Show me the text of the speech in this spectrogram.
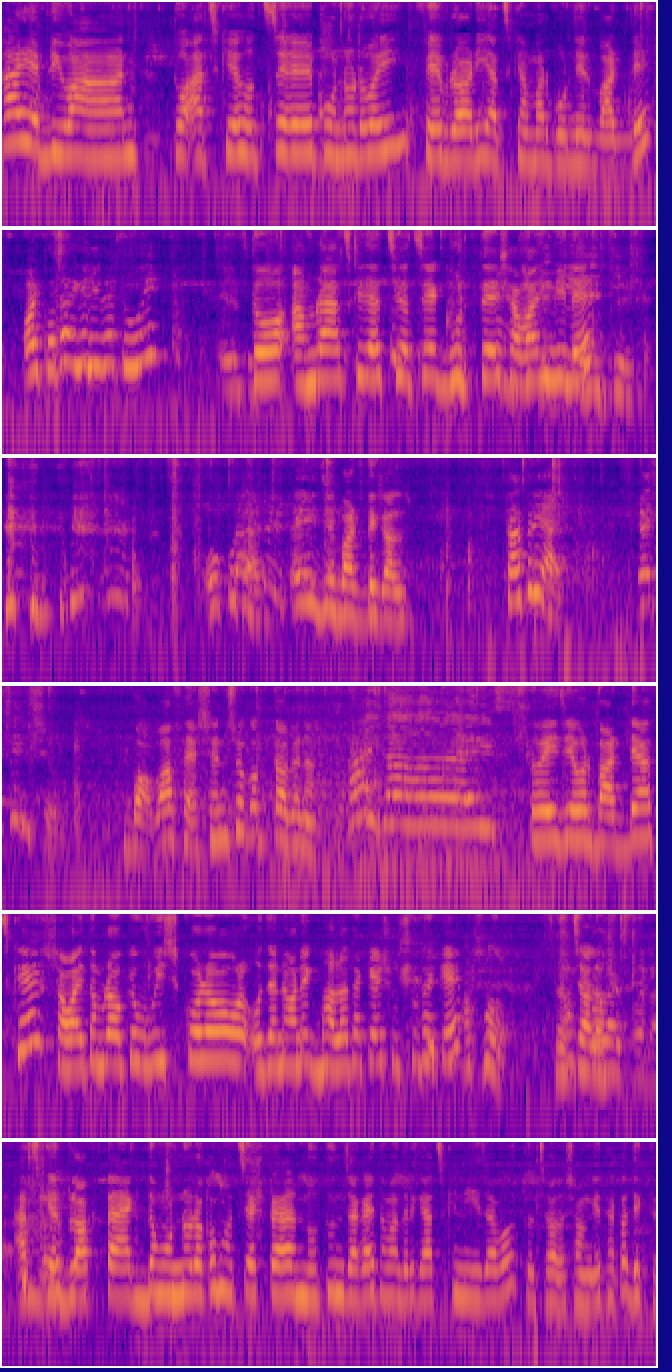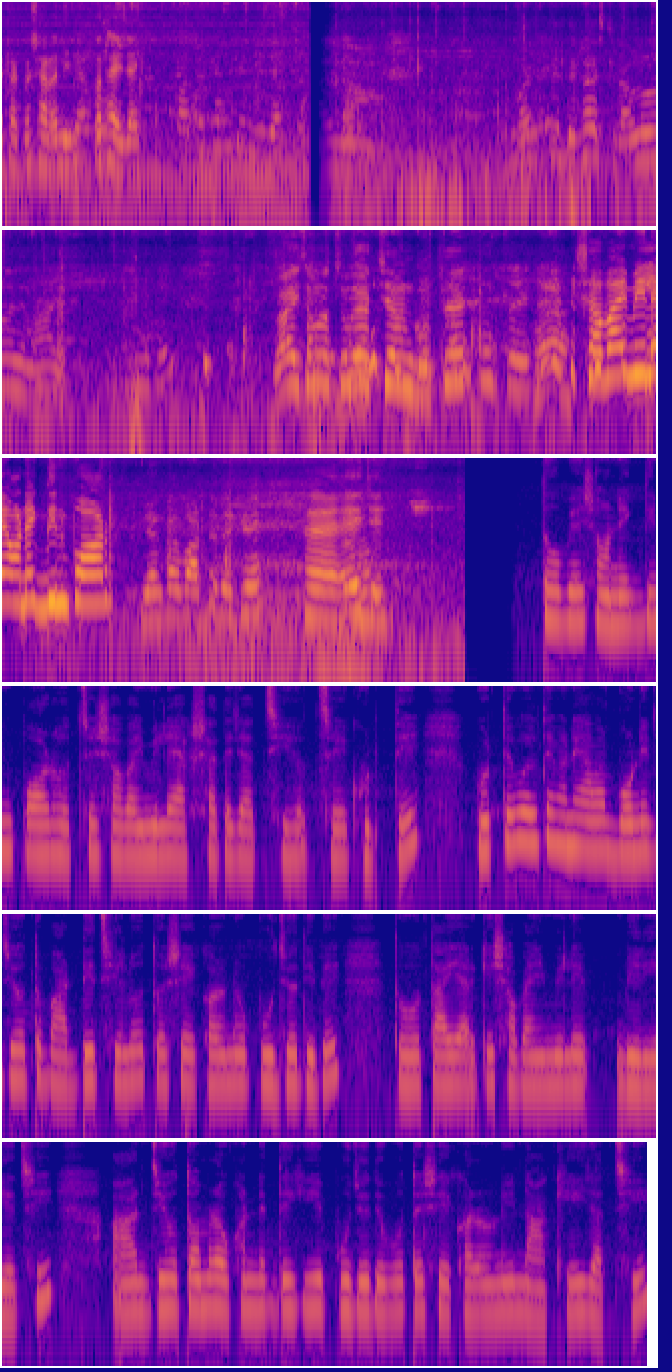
Hi everyone তো আজকে হচ্ছে পনেরোই ফেব্রুয়ারি আজকে আমার বোনের বার্থডে ওই কোথায় গেলি রে তুই? তো আমরা আজকে যাচ্ছি হচ্ছে ঘুরতে সবাই মিলে। ও কোথায়? এই যে বার্থডে গার্ল তাড়াতাড়ি আয়। বাবা ফ্যাশন শো করতে হবে না। হাই গাইস তো এই যে ওর বার্থডে আজকে সবাই তোমরা ওকে উইশ করো ও- ও যেন অনেক ভালো থাকে সুস্থ থাকে। আসো। তো চলো আজকের ব্লগটা একদম অন্যরকম হচ্ছে। একটা নতুন জায়গায় তোমাদেরকে আজকে নিয়ে যাব। তো চলো সঙ্গে থাকো দেখতে থাকো সারাদিন কোথায় যাই। গাইস আমরা চলে যাচ্ছি এখন ঘুরতে। সবাই মিলে অনেকদিন পর প্রিয়াঙ্কার বার্থডে দেখে। হ্যাঁ এই যে। তো বেশ অনেক দিন পর হচ্ছে সবাই মিলে একসাথে যাচ্ছি হচ্ছে ঘুরতে। ঘুরতে বলতে মানে আমার বোনের যেহেতু বার্থডে ছিল, তো সেই কারণে পুজো দিবে। তো তাই আর কি সবাই মিলে বেরিয়েছি। আর যেহেতু আমরা ওখানের দিকে গিয়ে পুজো দেবো, তো সেই কারণেই না খেয়েই যাচ্ছি।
